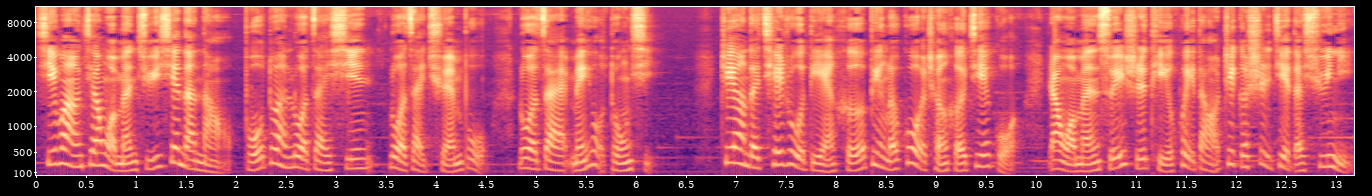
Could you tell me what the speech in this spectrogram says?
希望将我们局限的脑不断落在心，落在全部，落在没有东西。这样的切入点合并了过程和结果，让我们随时体会到这个世界的虚拟，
